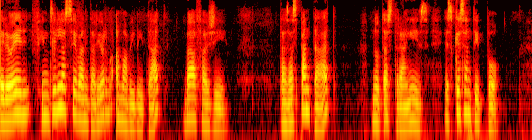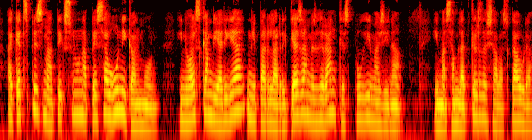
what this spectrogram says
Però ell, fingint la seva anterior amabilitat, va afegir. T'has espantat? No t'estranyis, és que he sentit por. Aquests prismàtics són una peça única al món i no els canviaria ni per la riquesa més gran que es pugui imaginar, i m'ha semblat que els deixaves caure.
